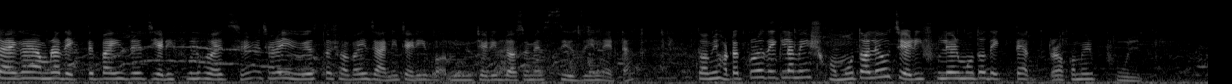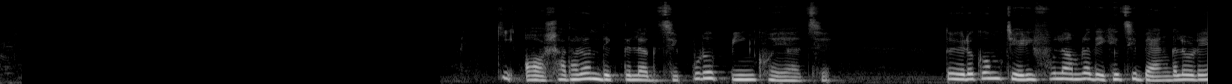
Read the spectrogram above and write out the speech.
জায়গায় আমরা দেখতে পাই যে চেরি ফুল হয়েছে। এছাড়া ইউএস তো সবাই জানি চেরি চেরি ব্লসমের সিজন এটা। তো আমি হঠাৎ করে দেখলাম এই সমতলেও চেরি ফুলের মতো দেখতে এক রকমের ফুল। কি অসাধারণ দেখতে লাগছে, পুরো পিঙ্ক হয়ে আছে। তো এরকম চেরি ফুল আমরা দেখেছি ব্যাঙ্গালোরে।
